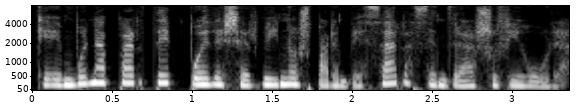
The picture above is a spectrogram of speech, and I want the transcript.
que en buena parte puede servirnos para empezar a centrar su figura.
